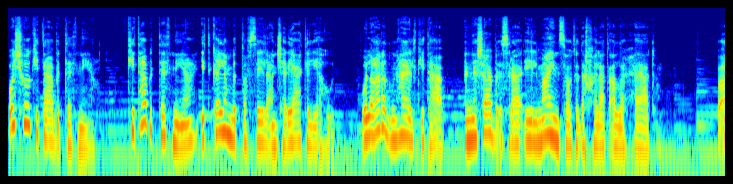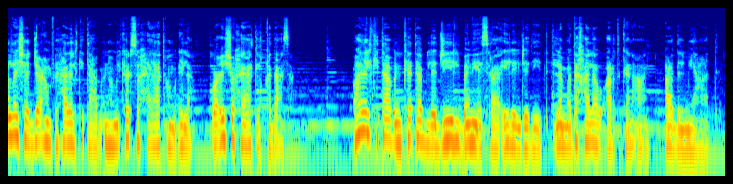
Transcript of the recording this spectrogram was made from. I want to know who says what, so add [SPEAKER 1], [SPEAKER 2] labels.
[SPEAKER 1] وش هو كتاب التثنية؟ كتاب التثنية يتكلم بالتفصيل عن شريعة اليهود والغرض من هذا الكتاب أن شعب إسرائيل ما ينسوا تدخلات الله في حياتهم والله يشجعهم في هذا الكتاب أنهم يكرسوا حياتهم إله ويعيشوا حياة القداسة وهذا الكتاب انكتب لجيل بني إسرائيل الجديد لما دخلوا أرض كنعان أرض الميعاد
